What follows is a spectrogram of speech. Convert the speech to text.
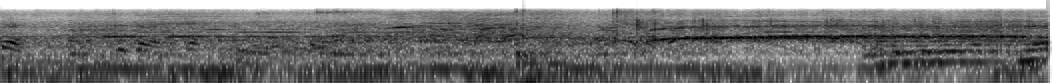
对就这两个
